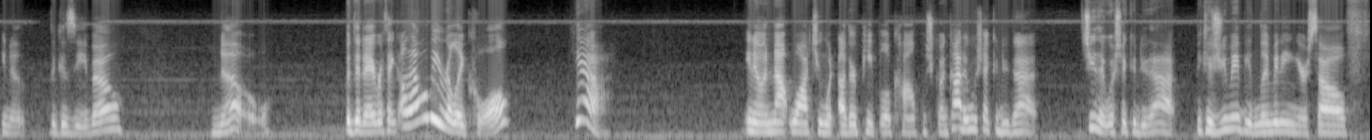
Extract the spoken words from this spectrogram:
you know the gazebo? No. But did i ever think oh that would be really cool? Yeah. You know and not watching what other people accomplish going god i wish i could do that geez i wish i could do that because you may be limiting yourself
